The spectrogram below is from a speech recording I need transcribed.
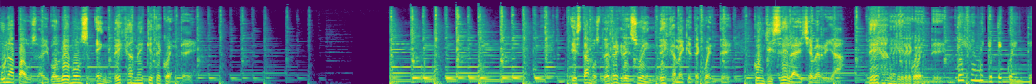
Una pausa y volvemos en Déjame que te cuente. Estamos de regreso en Déjame que te cuente con Gisela Echeverría. Déjame que te cuente. Déjame que te cuente.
